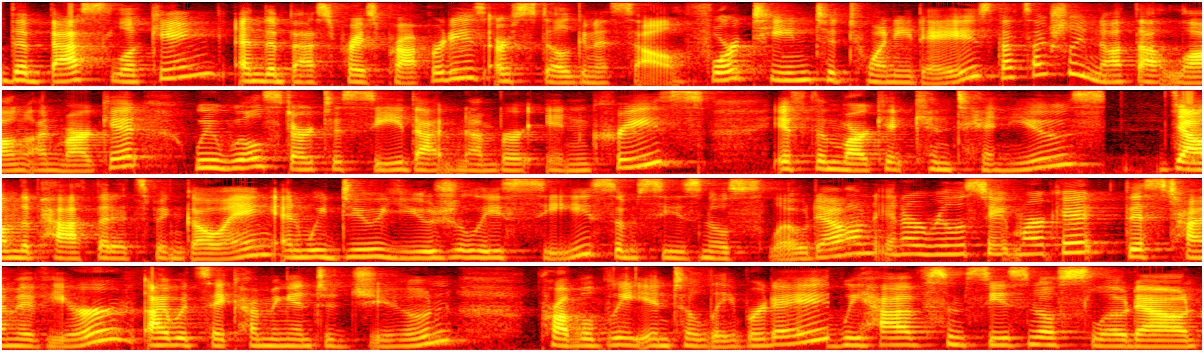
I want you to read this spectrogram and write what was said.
the best looking and the best price properties are still going to sell 14 to 20 days that's actually not that long on market we will start to see that number increase if the market continues down the path that it's been going. And we do usually see some seasonal slowdown in our real estate market this time of year. I would say coming into June, probably into Labor Day. We have some seasonal slowdown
